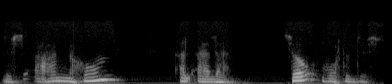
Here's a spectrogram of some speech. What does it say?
Dus anhum al-ala. Zo wordt het dus.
